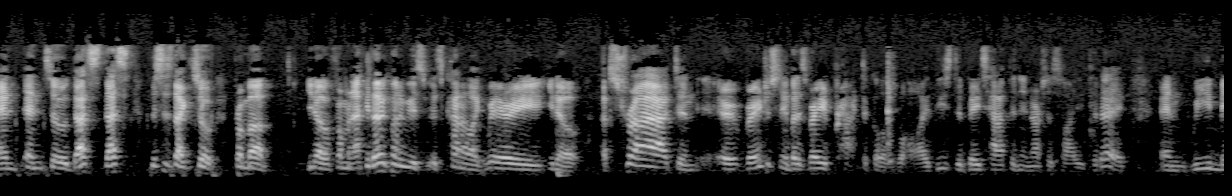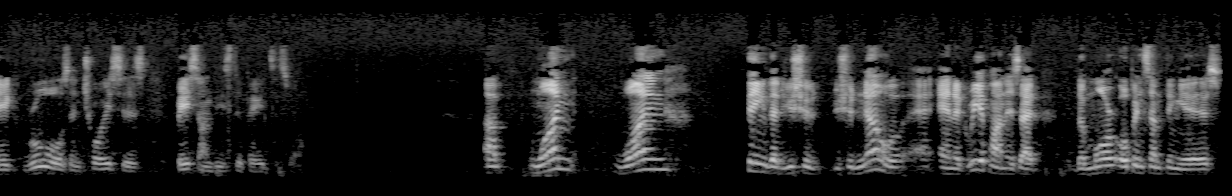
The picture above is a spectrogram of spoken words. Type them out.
And and so that's that's this is like so from a you know, from an academic point of view, it's, it's kind of like very, you know, abstract and uh, very interesting, but it's very practical as well. These debates happen in our society today, and we make rules and choices based on these debates as well. Um, one one thing that you should you should know and agree upon is that the more open something is,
